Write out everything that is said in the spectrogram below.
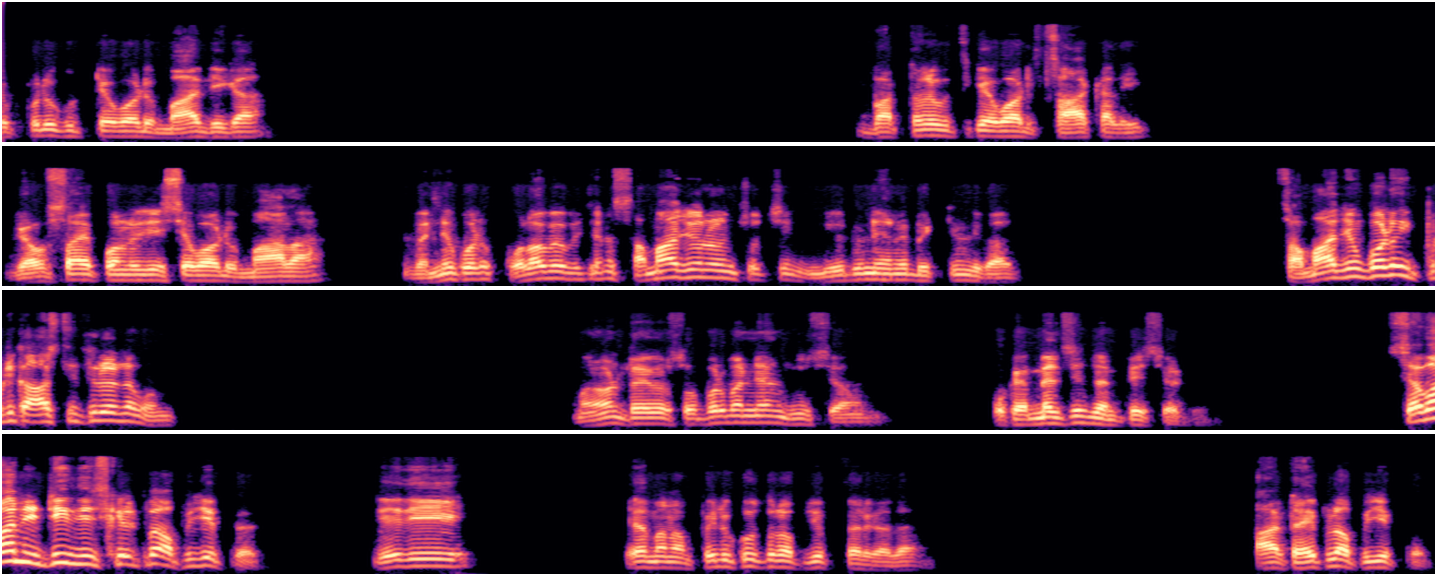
చెప్పులు కుట్టేవాడు మాదిగా. బట్టలు ఉతికేవాడు చాకలి. వ్యవసాయ పనులు చేసేవాడు మాల. ఇవన్నీ కూడా కుల విభజన సమాజంలో నుంచి వచ్చింది. మీరు నేను పెట్టింది కాదు. సమాజం కూడా ఇప్పటికీ ఆ స్థితిలోనే ఉంది. మనం డ్రైవర్ సుబ్రహ్మణ్యాన్ని చూసాం. ఒక ఎమ్మెల్సీ చంపేశాడు. శవాన్ని ఇంటికి తీసుకెళ్ళిపోయి అప్పు చెప్పాడు. ఏది? మనం పెళ్ళి కూతురు అప్పు చెప్తారు కదా. ఆ టైప్లో అప్పు చెప్పాడు.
